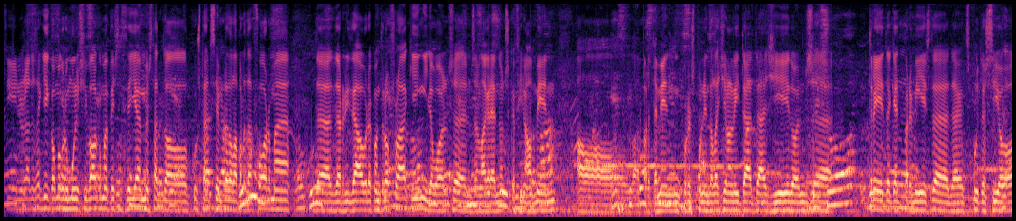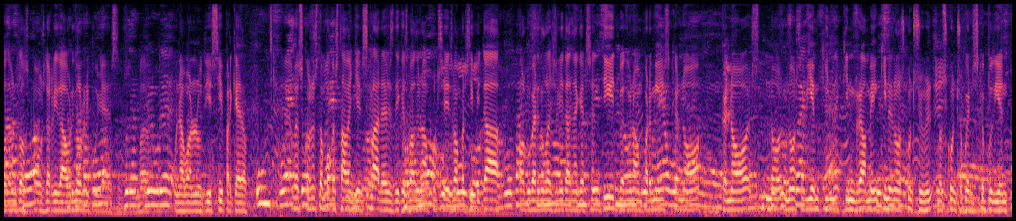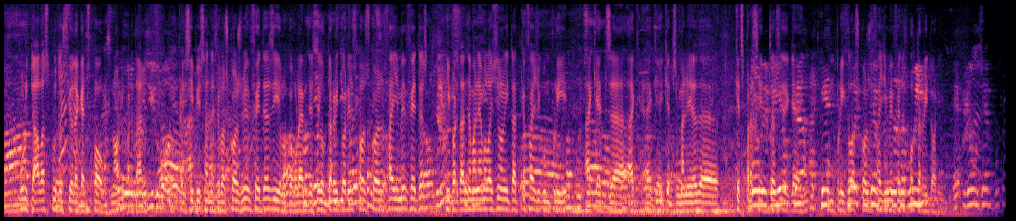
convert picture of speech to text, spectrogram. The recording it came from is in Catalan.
Sí, nosaltres aquí com a grup municipal, com a PSC, ja hem estat al costat sempre de la plataforma de, de Ridaura contra el fracking i llavors eh, ens alegrem doncs, que finalment l'apartament corresponent de la Generalitat hagi doncs, eh, tret aquest permís d'explotació de, doncs, dels pous de Ridaura i del Ripollès. Una bona notícia perquè les coses tampoc estaven gens clares, és dir, que es va donar, potser es va precipitar el govern de la Generalitat en aquest sentit, va donar un permís que no, que no, no, no sabíem quin, quin, realment quines eren les, les conseqüències que podien portar a l'explotació d'aquests pous. No? I per tant, en principi s'han de fer les coses ben fetes i el que volem des del territori és que les coses facin ben fetes i per tant demanem a la Generalitat que faci complir aquests, uh, aquests, manera de, aquests preceptes i que complir que les coses facin ben fetes pel territori.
